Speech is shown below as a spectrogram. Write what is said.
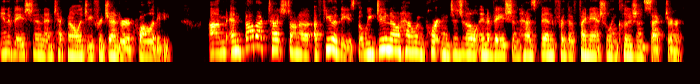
innovation and technology for gender equality. Um, and Babak touched on a, a, few of these, but we do know how important digital innovation has been for the financial inclusion sector.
